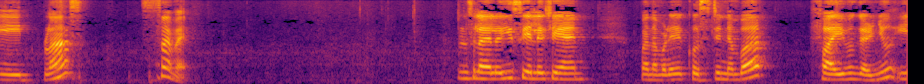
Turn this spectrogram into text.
eight plus seven. മനസ്സിലായല്ലോ? ഈസി അല്ലേ ചെയ്യാൻ? അപ്പം നമ്മുടെ ക്വസ്റ്റ്യൻ നമ്പർ ഫൈവും കഴിഞ്ഞു. ഈ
